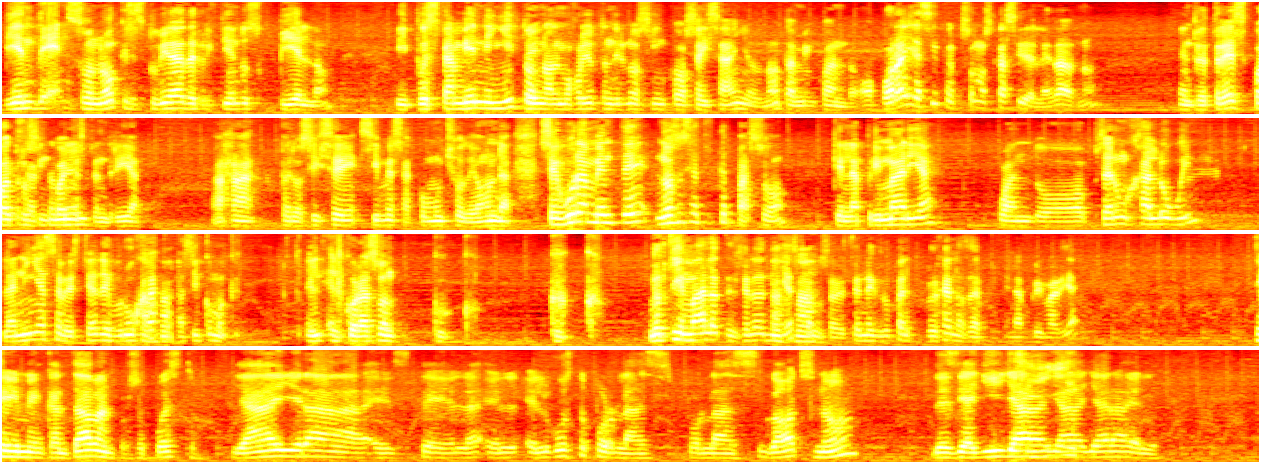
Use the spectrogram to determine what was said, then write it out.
bien denso, ¿no? Que se estuviera derritiendo su piel, ¿no? Y pues también niñito, ¿no? A lo mejor yo tendría unos 5 o 6 años, ¿no? También cuando, o por ahí así, porque somos casi de la edad, ¿no? Entre 3, 4 o 5 años tendría. Ajá, pero sí, se, sí me sacó mucho de onda. Seguramente, no sé si a ti te pasó, que en la primaria, cuando pues, era un Halloween, la niña se vestía de bruja, así como que el, corazón. ¿No te llamaba la atención las niñas cuando se vestían de bruja, bruja en la primaria? Sí, me encantaban, por supuesto. Ya ahí era este, el, gusto por las, por las gods, ¿no? Desde allí ya, ya, ya era el,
